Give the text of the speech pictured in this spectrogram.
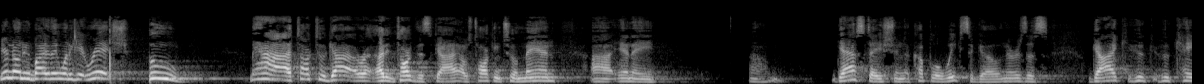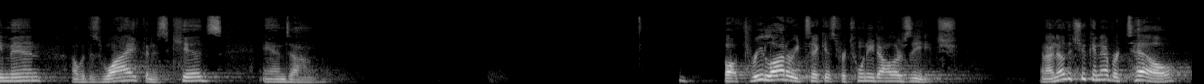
You know anybody they want to get rich? Boom. Man, I, I, talked to a guy, I didn't talk to this guy, I was talking to a man uh, in a um, gas station a couple of weeks ago, and there was this guy who, who came in uh, with his wife and his kids, and um, bought three lottery tickets for $20 each. And I know that you can never tell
